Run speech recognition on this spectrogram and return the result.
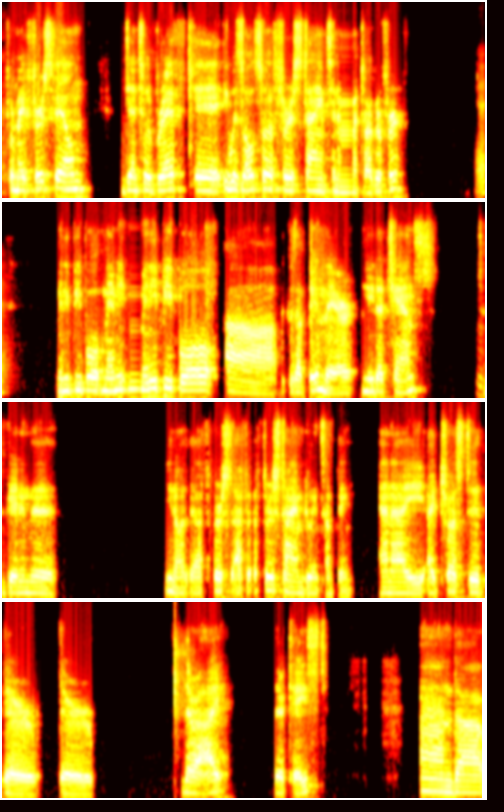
For my first film, Gentle Breath, uh, it was also a first time cinematographer. Many people, many, many people, uh, because I've been there, need a chance to get in the, you know, a first, a first time doing something. And I, I trusted their, their, their eye, their taste. And uh,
